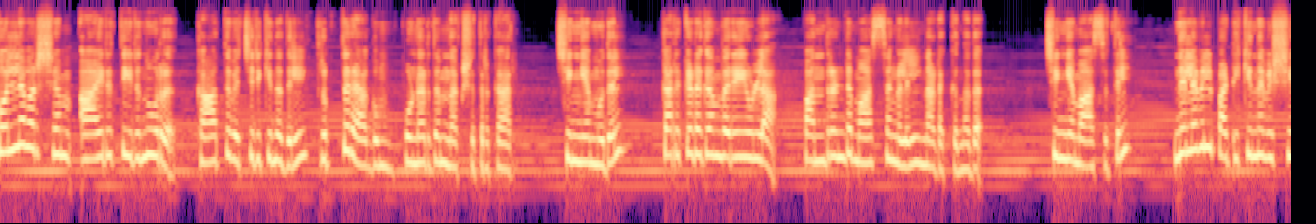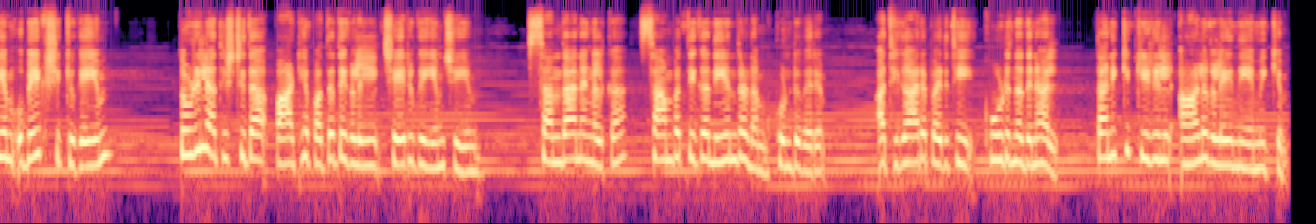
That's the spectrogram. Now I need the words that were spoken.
കൊല്ലവർഷം ആയിരത്തി ഇരുന്നൂറ് കാത്തുവച്ചിരിക്കുന്നതിൽ തൃപ്തരാകും പുണർദം നക്ഷത്രക്കാർ. ചിങ്ങം മുതൽ കർക്കിടകം വരെയുള്ള പന്ത്രണ്ട് മാസങ്ങളിൽ നടക്കുന്നത്. ചിങ്ങമാസത്തിൽ നിലവിൽ പഠിക്കുന്ന വിഷയം ഉപേക്ഷിക്കുകയും തൊഴിലധിഷ്ഠിത പാഠ്യപദ്ധതികളിൽ ചേരുകയും ചെയ്യും. സന്താനങ്ങൾക്ക് സാമ്പത്തിക നിയന്ത്രണം കൊണ്ടുവരും. അധികാരപരിധി കൂടുന്നതിനാൽ തനിക്ക് കീഴിൽ ആളുകളെ നിയമിക്കും.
